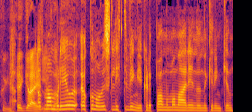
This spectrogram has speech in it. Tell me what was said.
greier. At man liksom. blir jo økonomisk litt vingeklippa når man er inne under krinken.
